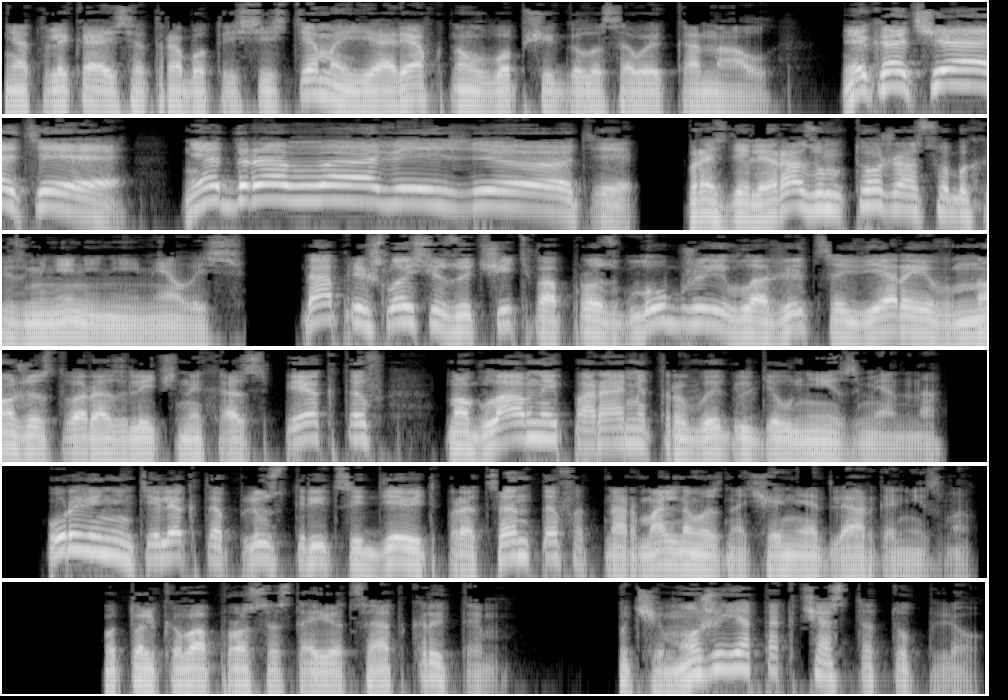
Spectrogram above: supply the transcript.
Не отвлекаясь от работы системы, я рявкнул в общий голосовой канал. «Не качайте! Не дрова везете!» В разделе «Разум» тоже особых изменений не имелось. Да, пришлось изучить вопрос глубже и вложиться верой в множество различных аспектов, но главный параметр выглядел неизменно. Уровень интеллекта плюс 39% от нормального значения для организма. Вот только вопрос остается открытым. Почему же я так часто туплю?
